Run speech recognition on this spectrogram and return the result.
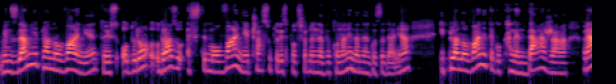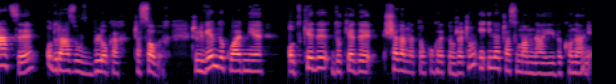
Więc dla mnie planowanie to jest od, od razu estymowanie czasu, który jest potrzebny na wykonanie danego zadania i planowanie tego kalendarza pracy od razu w blokach czasowych. Czyli wiem dokładnie, od kiedy do kiedy siadam nad tą konkretną rzeczą i ile czasu mam na jej wykonanie.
